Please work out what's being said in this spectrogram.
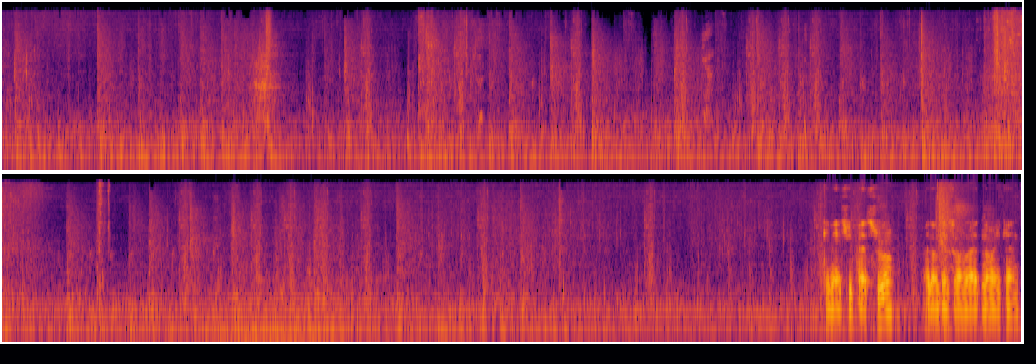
Can he actually pass through? I don't think so, right? No, he can't.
